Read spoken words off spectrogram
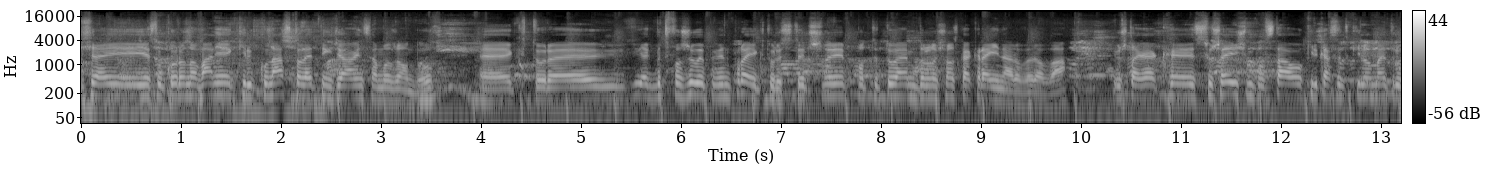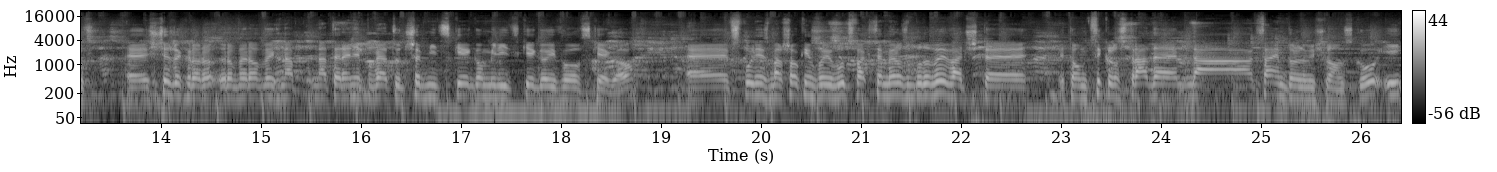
Dzisiaj jest ukoronowanie kilkunastoletnich działań samorządów, e, które jakby tworzyły pewien projekt turystyczny pod tytułem Dolnośląska Kraina Rowerowa. Już tak jak e, słyszeliśmy, powstało kilkaset kilometrów e, ścieżek ro rowerowych na, na terenie powiatu Trzebnickiego, Milickiego i Wołowskiego. E, Wspólnie z marszałkiem województwa chcemy rozbudowywać tę tą cyklostradę na całym Dolnym Śląsku i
